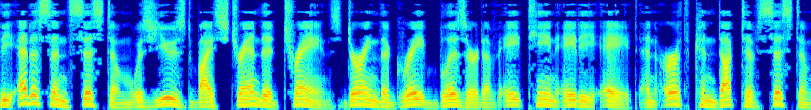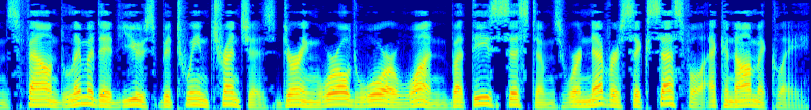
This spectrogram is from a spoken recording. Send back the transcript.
The Edison system was used by stranded trains during the Great Blizzard of 1888 and earth-conductive systems found limited use between trenches during World War I but these systems were never successful economically.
